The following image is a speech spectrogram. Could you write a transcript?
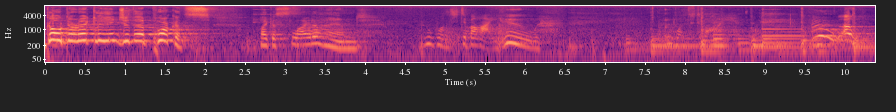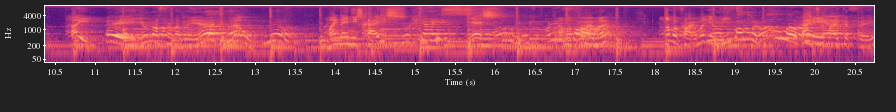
go directly into their pockets, like a sleight of hand. Who wants to buy? Who? Who wants to buy? Oh, hi. Hey, you're not from over here. No, No. my name is Gijs. You're Gijs. Yes, Oh, you're, are you I'm a farmer. I'm a farmer You're a indeed. farmer. Oh, welcome Hey, to uh, my cafe.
